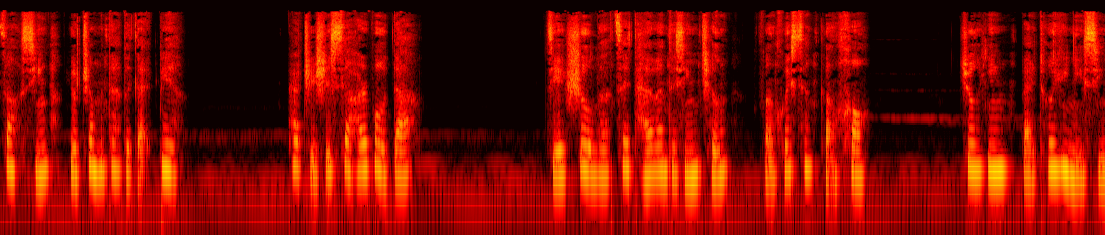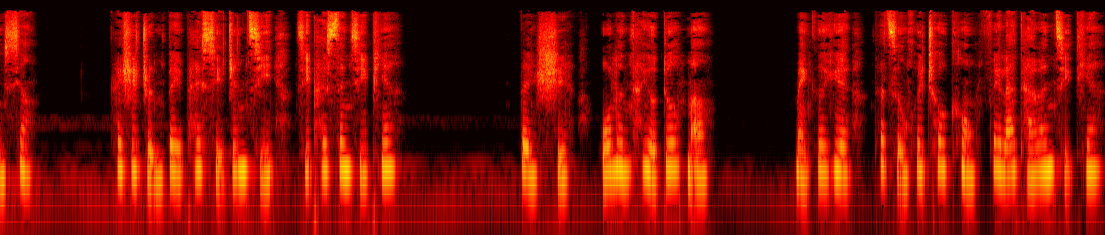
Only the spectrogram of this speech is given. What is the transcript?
造型有这么大的改变？他只是笑而不答。结束了在台湾的行程，返回香港后。朱茵摆脱玉女形象，开始准备拍写真集及拍三级片。但是无论她有多忙，每个月他总会抽空飞来台湾几天？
